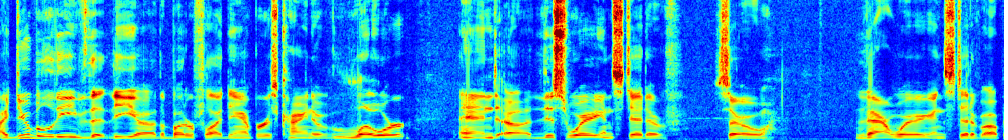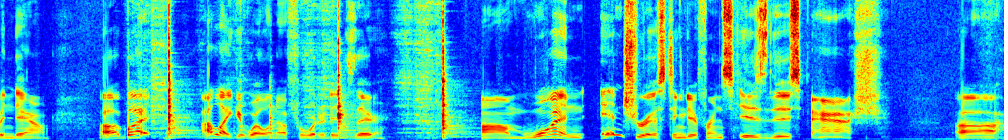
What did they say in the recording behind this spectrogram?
I do believe that the uh, the butterfly damper is kind of lower and uh, this way instead of so that way instead of up and down. Uh, but I like it well enough for what it is there. Um, one interesting difference is this ash. Uh,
